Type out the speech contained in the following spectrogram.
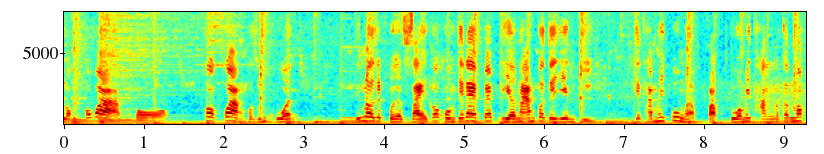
หรอกเพราะว่าบ่อก็กว้างพอสมควร ถึงเราจะเปิดใส่ก็คงจะได้แป๊บเดียวน้ำก็จะเย็นอีก จะทำให้กุ้งอะปรับตัวไม่ทันแล้วก็นอก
